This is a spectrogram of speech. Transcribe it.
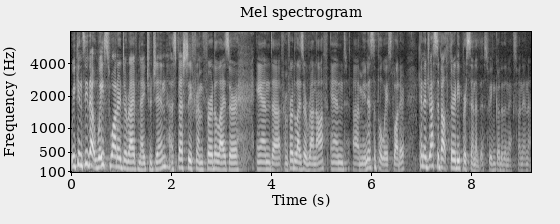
we can see that wastewater-derived nitrogen, especially from fertilizer and uh, from fertilizer runoff and uh, municipal wastewater, can address about 30% of this. We can go to the next one, Anna.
